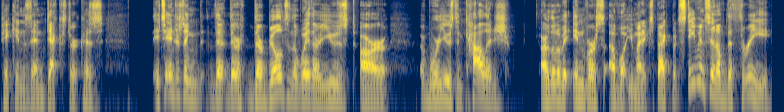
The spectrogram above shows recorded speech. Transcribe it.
Pickens and Dexter because it's interesting that their their builds and the way they're used are were used in college are a little bit inverse of what you might expect. But Stevenson of the three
